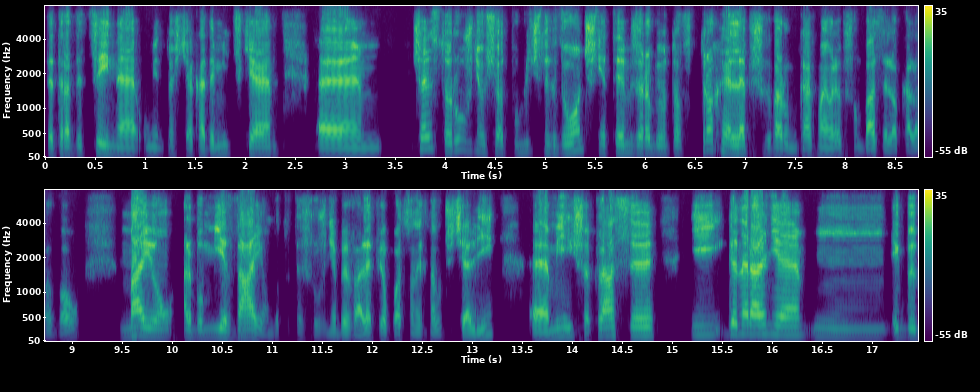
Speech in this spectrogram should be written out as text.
te tradycyjne umiejętności akademickie, często różnią się od publicznych wyłącznie tym, że robią to w trochę lepszych warunkach, mają lepszą bazę lokalową, mają albo miewają, bo to też różnie bywa, lepiej opłaconych nauczycieli, e, mniejsze klasy i generalnie mm, jakby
